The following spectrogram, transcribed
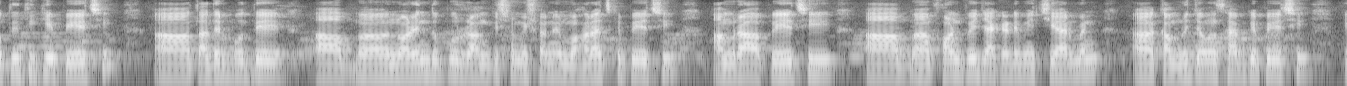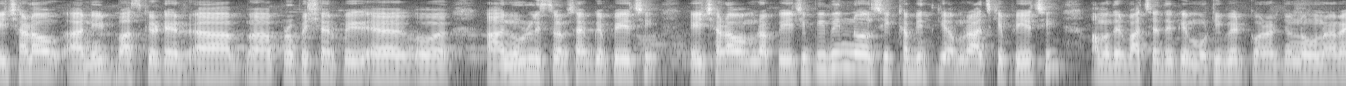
অতিথিকে পেয়েছি। তাদের মধ্যে নরেন্দ্রপুর রামকৃষ্ণ মিশনের মহারাজকে পেয়েছি। আমরা পেয়েছি ফ্রন্ট পেজ একাডেমির চেয়ারম্যান কামরুজ্জামান সাহেবকে পেয়েছি। এছাড়াও নিট বাস্কেটের প্রফেসর নুরুল ইসলাম সাহেবকে পেয়েছি। এছাড়াও আমরা পেয়েছি, বিভিন্ন শিক্ষাবিদকে আমরা আজকে পেয়েছি। আমাদের বাচ্চাদেরকে মোটিভেট করার জন্য ওনারা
